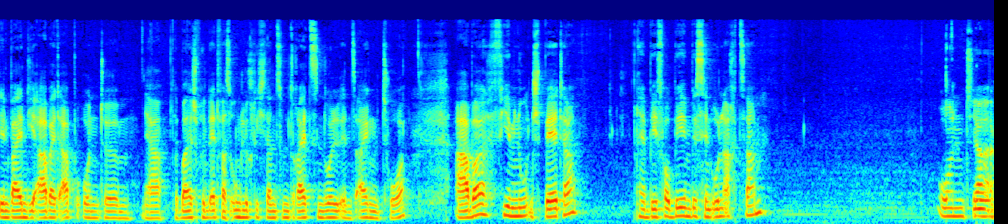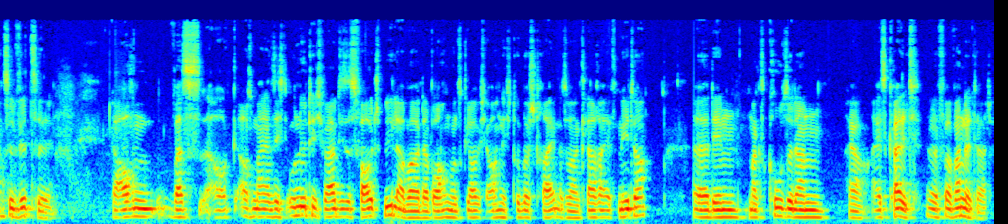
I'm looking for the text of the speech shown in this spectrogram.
den beiden die Arbeit ab und ähm, ja, der Ball springt etwas unglücklich dann zum 13-0 ins eigene Tor. Aber vier Minuten später, der BVB ein bisschen unachtsam. Und, ja, äh, Axel Witzel. Ja, auch ein, was aus meiner Sicht unnötig war, dieses Foulspiel, aber da brauchen wir uns, glaube ich, auch nicht drüber streiten. Das war ein klarer Elfmeter, äh, den Max Kruse dann ja, eiskalt äh, verwandelt hat.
